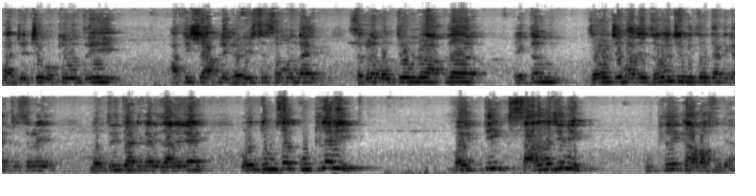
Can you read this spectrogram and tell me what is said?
राज्याचे मुख्यमंत्री अतिशय आपले घनिष्ठ संबंध आहेत. सगळं मंत्रिमंडळ आपलं एकदम जवळचे माझे जवळचे मित्र त्या ठिकाणचे सगळे मंत्री त्या ठिकाणी झालेले आहेत. म्हणून तुमचं कुठलंही वैयक्तिक सार्वजनिक कुठलंही काम असू द्या.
